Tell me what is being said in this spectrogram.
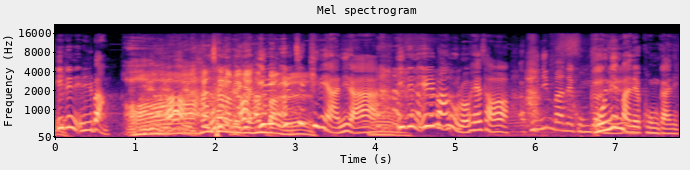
일 1인 1방. 아, 한 사람에게 한 1인 방을. 1치킨이 아니라 일 1인 1방으로 해서 아, 본인만의 공간에 본인만의 공간이.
